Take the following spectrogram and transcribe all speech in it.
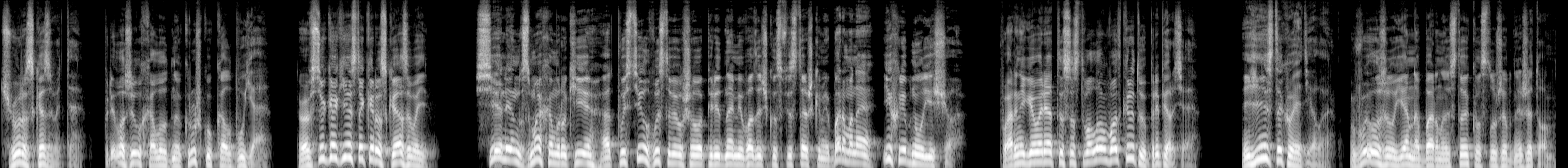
«Чего рассказывать-то?» Приложил холодную кружку к колбу я. «А все как есть, так и рассказывай». Селин взмахом руки отпустил выставившего перед нами вазочку с фисташками бармена и хлебнул еще. «Парни говорят, ты со стволом в открытую приперся». «Есть такое дело», — выложил я на барную стойку служебный жетон.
